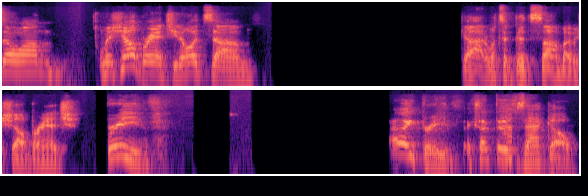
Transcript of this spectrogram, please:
So, um, Michelle Branch, you know what's um, God, what's a good song by Michelle Branch? Breathe. I like breathe, except How there's does that go?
